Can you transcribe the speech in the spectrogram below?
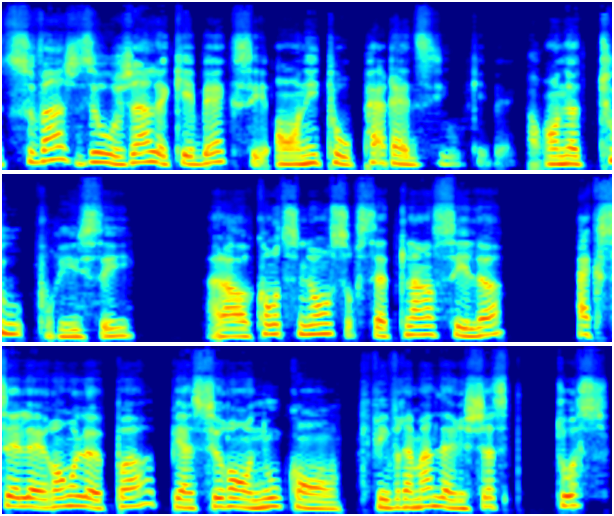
souvent, je dis aux gens, le Québec, c'est, on est au paradis au Québec. Ah. On a tout pour réussir. Alors, continuons sur cette lancée-là. Accélérons le pas, puis assurons-nous qu'on crée vraiment de la richesse pour tous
